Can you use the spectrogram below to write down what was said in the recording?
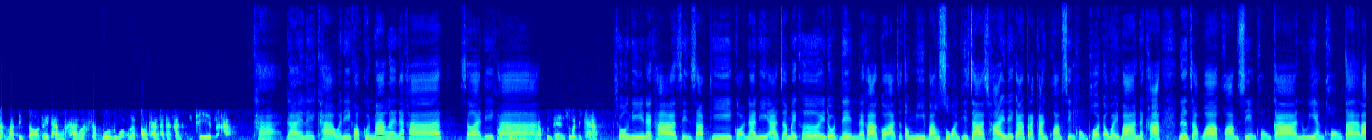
สามารถติดต่อได้ทั้งทางหลักทรัพย์บัวหลวง แล้วก็ทางธนาคารกรุงเทพนะครับ ค่ะ ได้เลยค่ะ วันนี้ขอบคุณมากเลยนะคะ สวัสดีขอบค่ะคุณมากครับ คุณแพนสวัสดีครับ ช่วงนี้นะคะ สินทรัพย์ที่ก่อนหน้านี้อาจจะไม่เคยโดดเด่นนะคะ ก็อาจจะต้องมีบางส่วนที่จะใช้ในการประกันความเสี่ยงของพอร์ตเอาไว้บ้างนนะคะ เนื่องจากว่าความเสี่ยงของการเหวี่ยงของแต่ละ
